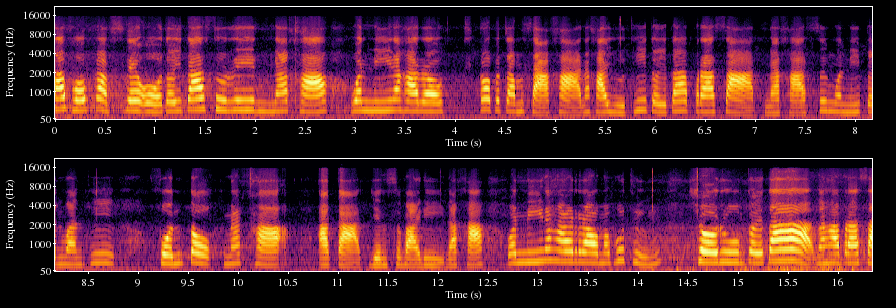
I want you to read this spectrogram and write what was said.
มาพบกับเซลโอโตโยต้าสุรินทร์นะคะ วันนี้นะคะเราก็ประจำสาขานะคะ อยู่ที่โตโยต้าปราศาสตร์นะคะ ซึ่งวันนี้เป็นวันที่ฝนตกนะคะ อากาศเย็นสบายดีนะคะ วันนี้นะคะเรามาพูดถึงโชว์รูมโตโยต้านะคะ ปราศ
